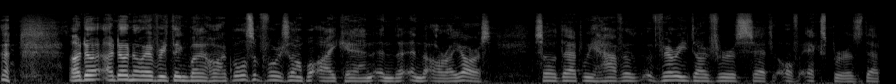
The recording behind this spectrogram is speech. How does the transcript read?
I don't I don't know everything by heart, but also, for example, ICANN and the and the RIRs, so that we have a, a very diverse set of experts that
